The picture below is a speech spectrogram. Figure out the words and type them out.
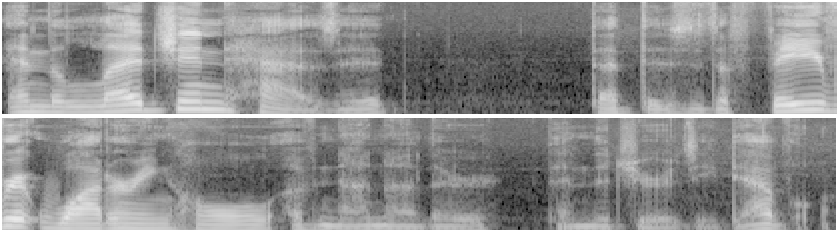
And the legend has it that this is the favorite watering hole of none other than the Jersey Devil.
